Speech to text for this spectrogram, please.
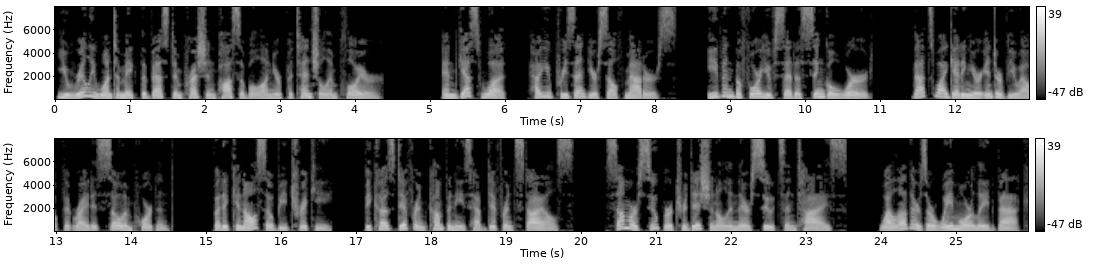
You really want to make the best impression possible on your potential employer. And guess what? How you present yourself matters. Even before you've said a single word. That's why getting your interview outfit right is so important. But it can also be tricky. Because different companies have different styles. Some are super traditional in their suits and ties. While others are way more laid back.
